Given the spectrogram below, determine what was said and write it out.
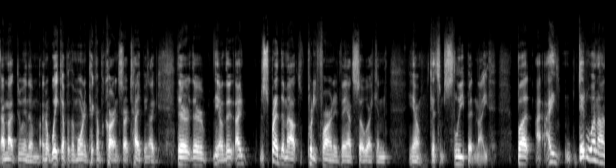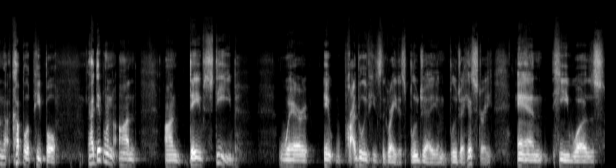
I'm not doing them. I don't wake up in the morning, pick up a card, and start typing. Like they're they're you know they're, I spread them out pretty far in advance so I can you know get some sleep at night. But I, I did one on a couple of people. I did one on on Dave Stieb, where it, I believe he's the greatest Blue Jay in Blue Jay history, and he was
